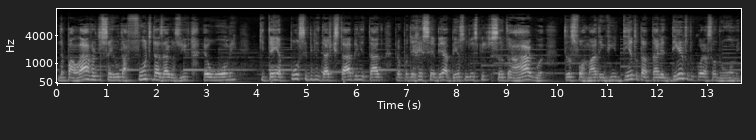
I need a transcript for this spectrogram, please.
da palavra do Senhor, da fonte das águas vivas, é o homem que tem a possibilidade, que está habilitado para poder receber a bênção do Espírito Santo, a água transformada em vinho dentro da talha, dentro do coração do homem.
